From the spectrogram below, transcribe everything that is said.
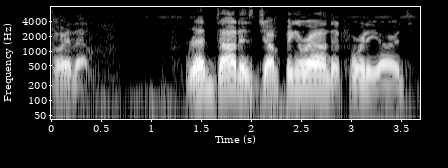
Boy, that red dot is jumping around at 40 yards.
